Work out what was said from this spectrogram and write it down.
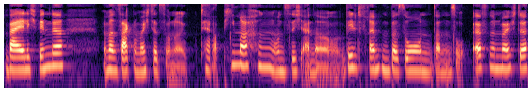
weil ich finde, wenn man sagt, man möchte jetzt so eine Therapie machen und sich einer wildfremden Person dann so öffnen möchte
